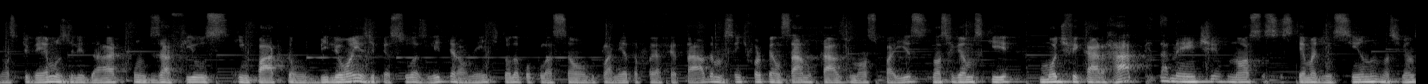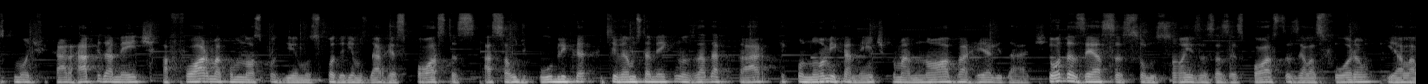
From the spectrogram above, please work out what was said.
nós tivemos de lidar com desafios que impactam bilhões de pessoas, literalmente, toda a população do planeta foi afetada, mas se a gente for pensar no caso do nosso país, nós tivemos que modificar rapidamente nosso sistema de ensino, nós tivemos que modificar rapidamente a forma como nós podíamos, poderíamos dar respostas à saúde pública tivemos também que nos adaptar economicamente para uma nova realidade. Todas essas soluções, essas respostas, elas foram e, ela,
